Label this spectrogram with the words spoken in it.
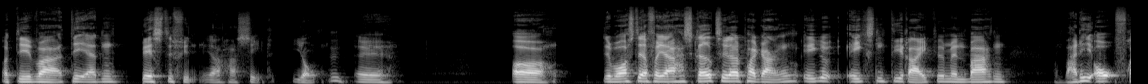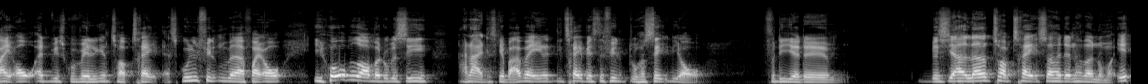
Og det, var, det er den bedste film, jeg har set i år. Mm. Øh, og det var også derfor, jeg har skrevet til dig et par gange, ikke, ikke sådan direkte, men bare sådan, var det i år, fra i år, at vi skulle vælge en top 3? Altså, skulle filmen være fra i år? I håbet om, at du vil sige, nej, nej, det skal bare være en af de tre bedste film, du har set i år. Fordi at, øh, hvis jeg havde lavet en top 3, så havde den her været nummer 1,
